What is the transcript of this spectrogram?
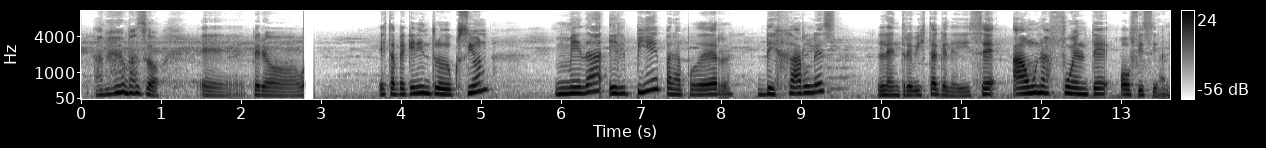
a mí me pasó. Eh, pero esta pequeña introducción me da el pie para poder dejarles la entrevista que le hice a una fuente oficial.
